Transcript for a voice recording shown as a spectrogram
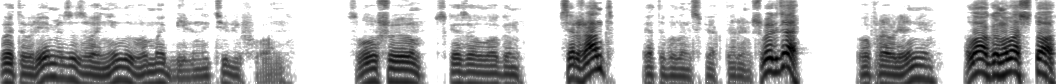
В это время зазвонил его мобильный телефон. «Слушаю», — сказал Логан. «Сержант?» — это был инспектор Инш. «Вы где?» «В управлении». «Логан, у вас что,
